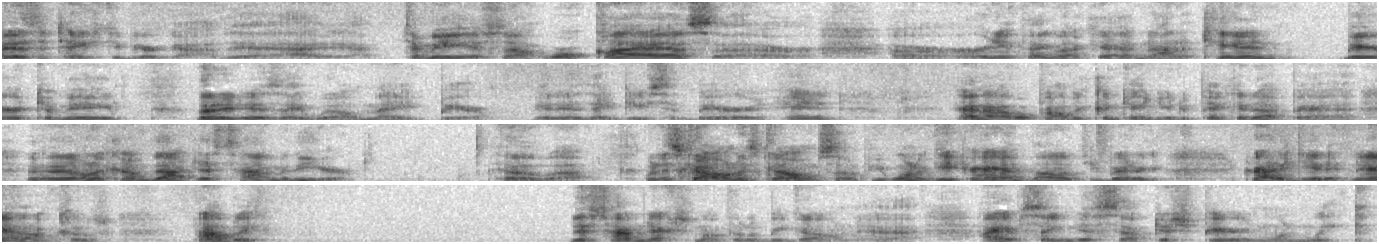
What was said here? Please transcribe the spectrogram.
It is a tasty beer, guys. Yeah, I, to me, it's not world class uh, or, or, or anything like that. Not a tin beer to me, but it is a well-made beer. It is a decent beer, and and I will probably continue to pick it up. Uh, and it only comes out this time of the year. So uh, when it's gone, it's gone. So if you want to get your hands on it, you better try to get it now, because probably this time next month it'll be gone. Uh, I have seen this stuff disappear in one week.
